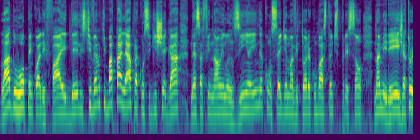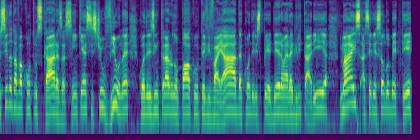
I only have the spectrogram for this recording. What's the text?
lá do Open Qualify, eles tiveram que batalhar pra conseguir chegar nessa final final em Lanzinha, ainda conseguem uma vitória com bastante expressão na Mirage. A torcida tava contra os caras, assim, quem assistiu viu, né? Quando eles entraram no palco teve vaiada, quando eles perderam era gritaria, mas a seleção do BT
